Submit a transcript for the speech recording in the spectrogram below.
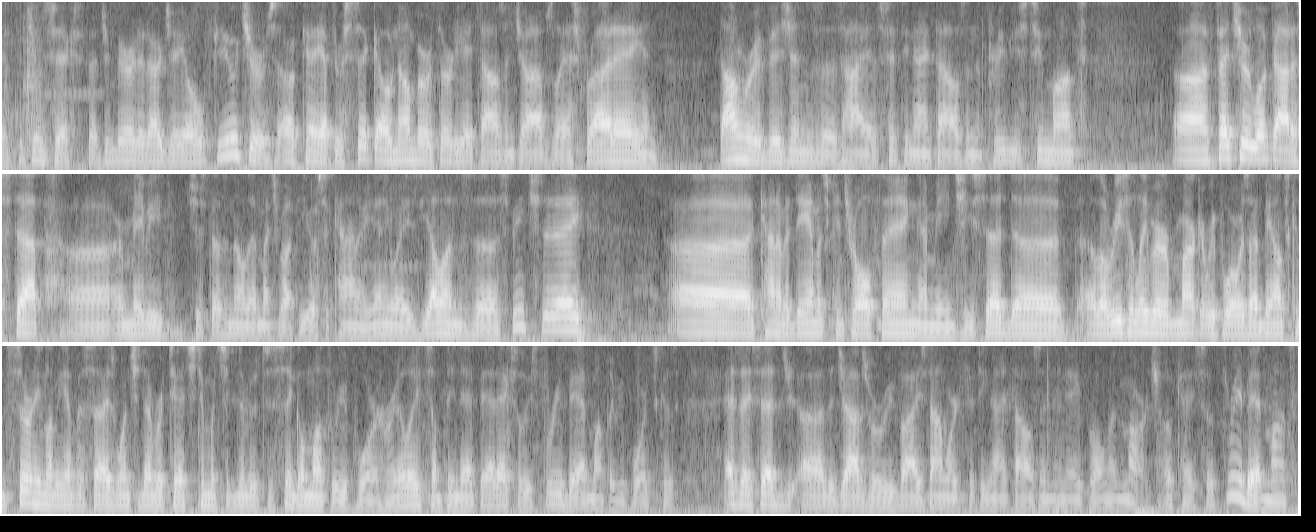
The June 6th, uh, Jim Barrett at RJO Futures. Okay, after a sicko number, 38,000 jobs last Friday, and downward revisions as high as 59,000 the previous two months. Uh, Fed sure looked out of step, uh, or maybe just doesn't know that much about the U.S. economy. Anyways, Yellen's uh, speech today uh, kind of a damage control thing. I mean, she said, uh, although recent labor market report was on balance concerning, let me emphasize one should never attach too much significance to a single monthly report. Really? Something that bad? Actually, it's three bad monthly reports because, as I said, uh, the jobs were revised downward 59,000 in April and March. Okay, so three bad months.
